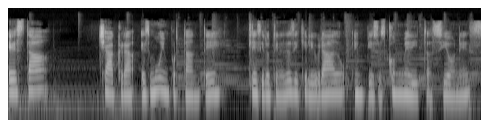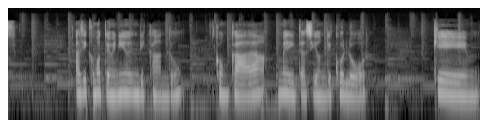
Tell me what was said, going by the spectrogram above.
Esta chakra es muy importante que si lo tienes desequilibrado, empieces con meditaciones, así como te he venido indicando, con cada meditación de color, que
